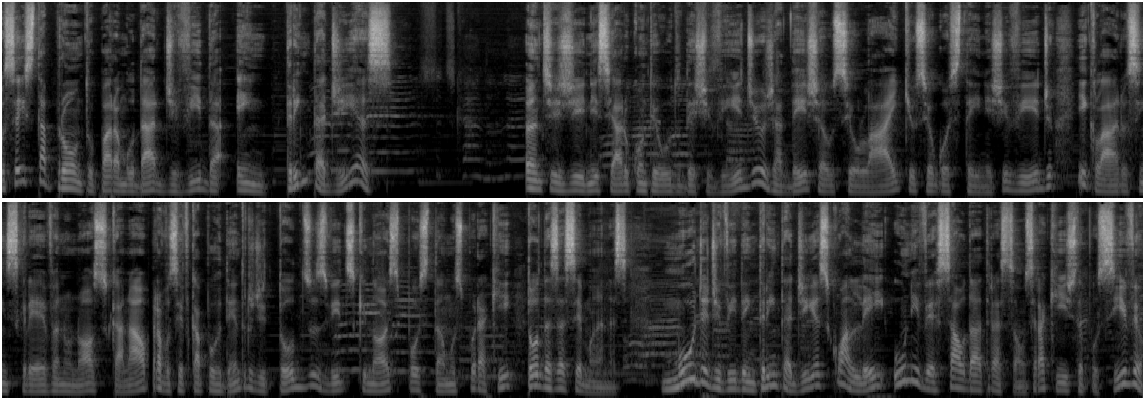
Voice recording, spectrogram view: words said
Você está pronto para mudar de vida em 30 dias? Antes de iniciar o conteúdo deste vídeo, já deixa o seu like, o seu gostei neste vídeo e, claro, se inscreva no nosso canal para você ficar por dentro de todos os vídeos que nós postamos por aqui todas as semanas. Mude de vida em 30 dias com a Lei Universal da Atração. Será que isto é possível?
